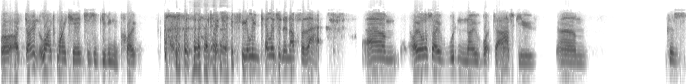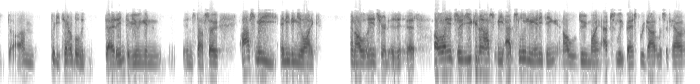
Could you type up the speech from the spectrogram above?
Well, I don't like my chances of giving a quote. I don't feel intelligent enough for that. Um, I also wouldn't know what to ask you um, because I'm pretty terrible at, at interviewing and and stuff. So ask me anything you like, and I will answer it. Uh, I will answer. You can ask me absolutely anything, and I will do my absolute best, regardless of how.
